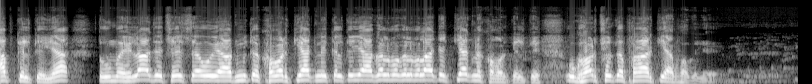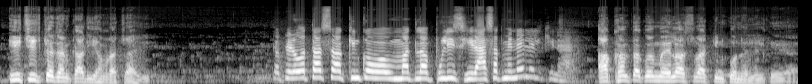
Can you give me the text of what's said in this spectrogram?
आप केलकै यए तऽ ओ महिला जे छै से ओहि आदमीके खबर किएक नहि या अगल बगलवलाके किएक नहि खबर केलकै? ओ घर छोड़ि कऽ फरार किएक भऽ गेलै? ई चीजके जानकारी हमरा चाही। तऽ फेर ओतऽसँ किनको मतलब पुलिस हिरासतमे नहि लेलखिन हेँ? एखन तक ओहि महिला सिवा किनको नहि लेलकै यए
